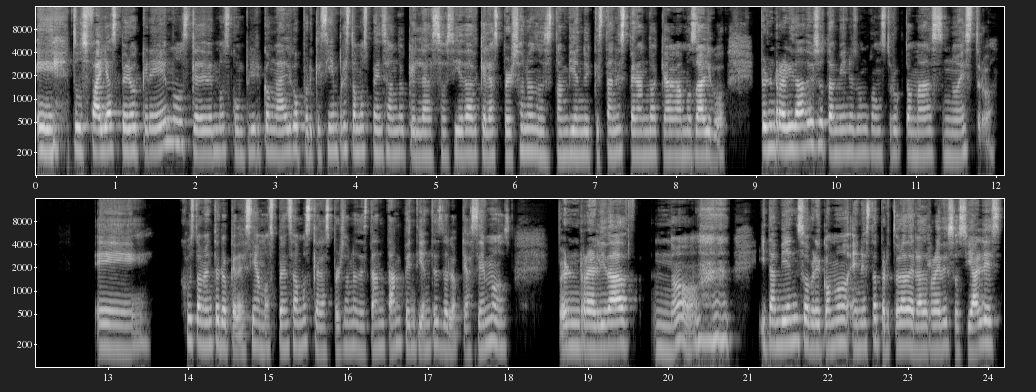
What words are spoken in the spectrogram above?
eh, tus fallas, pero creemos que debemos cumplir con algo porque siempre estamos pensando que la sociedad, que las personas nos están viendo y que están esperando a que hagamos algo, pero en realidad eso también es un constructo más nuestro. Eh, justamente lo que decíamos, pensamos que las personas están tan pendientes de lo que hacemos, pero en realidad no. y también sobre cómo en esta apertura de las redes sociales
